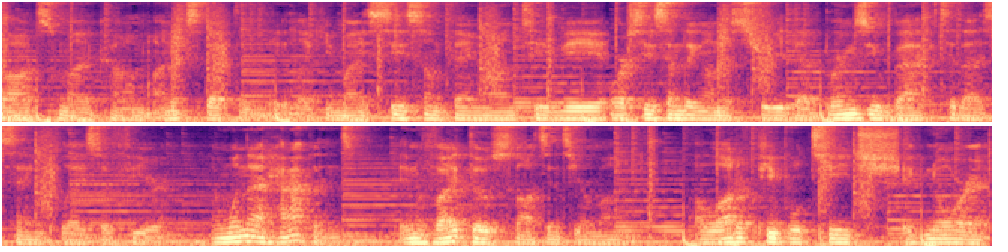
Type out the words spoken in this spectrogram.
thoughts might come unexpectedly. Like you might see something on TV or see something on the street that brings you back to that same place of fear. And when that happens, invite those thoughts into your mind. A lot of people teach ignore it,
